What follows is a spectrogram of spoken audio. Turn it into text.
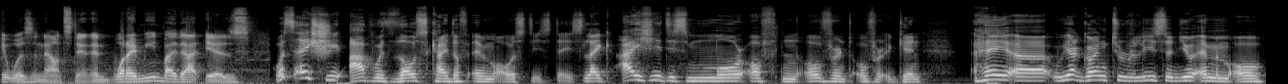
it was announced in. And what I mean by that is, What's actually up with those kind of MMOs these days? Like, I hear this more often, over and over again. Hey, uh, we are going to release a new MMO.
